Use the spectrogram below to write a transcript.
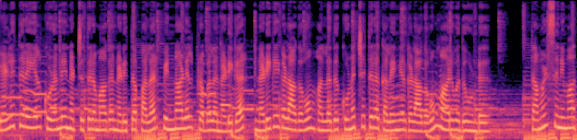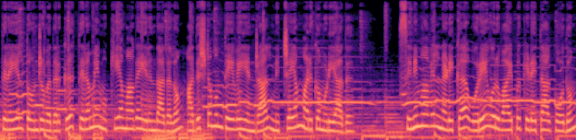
வெள்ளித்திரையில் குழந்தை நட்சத்திரமாக நடித்த பலர் பின்னாளில் பிரபல நடிகர் நடிகைகளாகவும் அல்லது குணச்சித்திர கலைஞர்களாகவும் மாறுவது உண்டு. தமிழ் சினிமா திரையில் தோன்றுவதற்கு திறமை முக்கியமாக இருந்தாலும் அதிர்ஷ்டமும் தேவை என்றால் நிச்சயம் மறுக்க முடியாது. சினிமாவில் நடிக்க ஒரே ஒரு வாய்ப்பு கிடைத்தால் போதும்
